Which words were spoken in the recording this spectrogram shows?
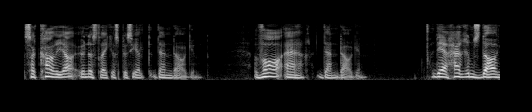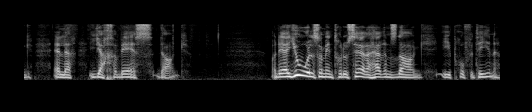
Zakaria understreker spesielt den dagen. Hva er den dagen? Det er Herrens dag, eller Jahves dag. Og det er Joel som introduserer Herrens dag i profetiene.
